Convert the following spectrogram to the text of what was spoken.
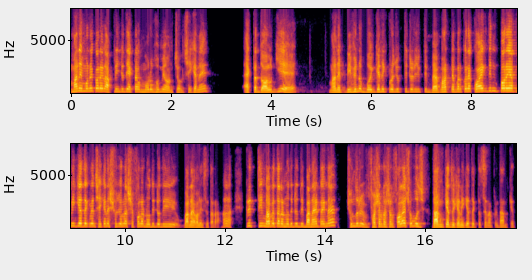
মানে মনে করেন আপনি যদি একটা মরুভূমি অঞ্চল সেখানে একটা দল গিয়ে মানে বিভিন্ন বৈজ্ঞানিক প্রযুক্তি-টযুক্তি ব্যবহার-ট্যাবহার করে কয়েকদিন পরে আপনি গিয়ে দেখবেন সেখানে সুজলা-সুফলা নদী-টদী বানায় ফেলাইছে তারা। হ্যাঁ? কৃত্রিমভাবে তারা নদী-টদী বানায় টাইনা সুন্দর ফসল-টসল ফলায় সবুজ ধান ক্ষেত ওইখানে গিয়ে দেখতেছেন আপনি ধান ক্ষেত।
